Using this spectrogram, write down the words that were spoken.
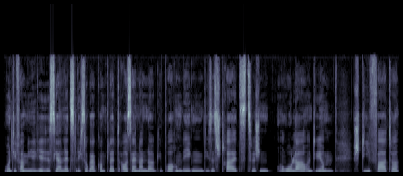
und die Familie ist ja letztlich sogar komplett auseinandergebrochen wegen dieses Streits zwischen Rola und ihrem Stiefvater.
